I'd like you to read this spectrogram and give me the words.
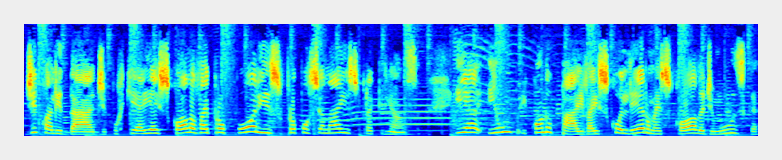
de qualidade, porque aí a escola vai propor isso, proporcionar isso para a criança. E, a, e, um, e, quando o pai vai escolher uma escola de música,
